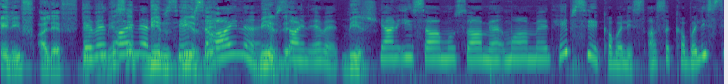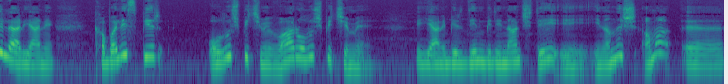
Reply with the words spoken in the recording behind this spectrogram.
elif, alef dediğimiz evet, aynen. hep bir, hepsi, birdi. Hepsi aynı. Birdi. Hepsi aynı evet. Bir. Yani İsa, Musa, Muhammed hepsi kabalist. Aslında kabalistiler yani. Kabalist bir oluş biçimi, varoluş biçimi. Yani bir din, bir inanç değil, e, inanış ama e,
